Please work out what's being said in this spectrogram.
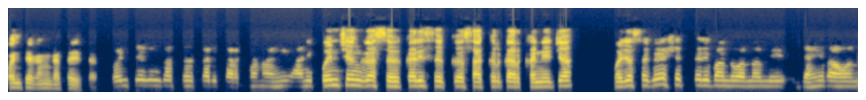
पंचगंगाचा आहे सर. पंचगंगा सहकारी कारखाना आहे आणि पंचगंगा सहकारी सक- साखर कारखान्याच्या माझ्या सगळ्या शेतकरी बांधवांना मी जाहीर आवाहन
